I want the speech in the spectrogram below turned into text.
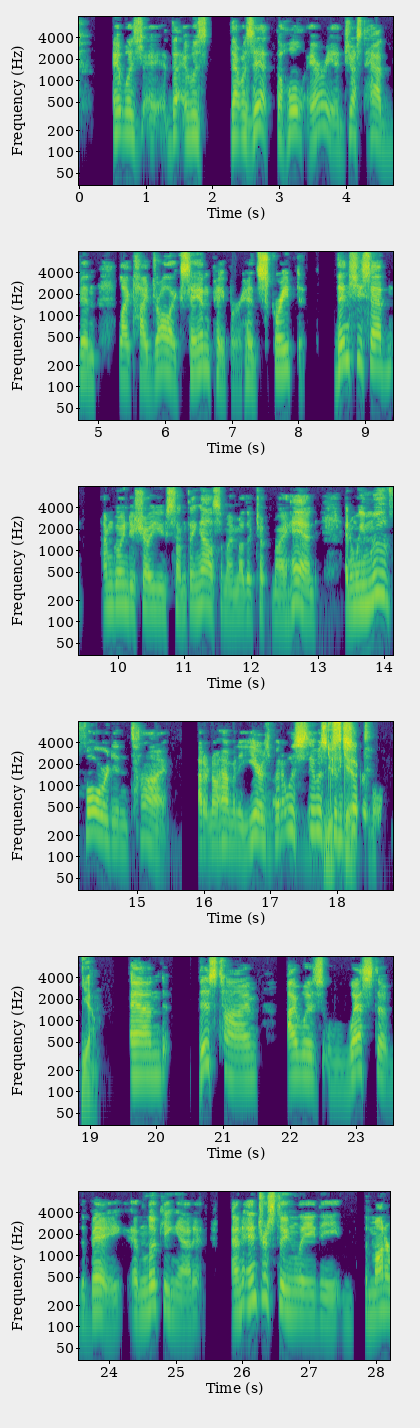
it was eh, it was that was it. The whole area just had been like hydraulic sandpaper had scraped it. Then she said, I'm going to show you something else. And my mother took my hand and we moved forward in time. I don't know how many years, but it was it was you considerable. Skipped. Yeah. And this time I was west of the bay and looking at it. And interestingly, the the Monterey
